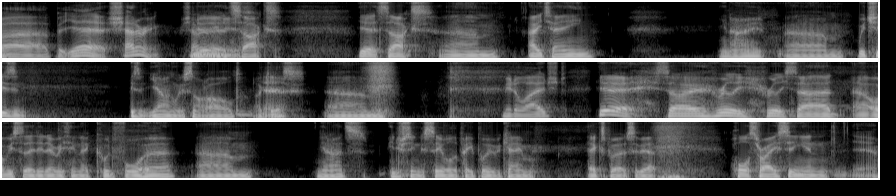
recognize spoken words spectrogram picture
uh, but yeah, shattering, Hmm. Yeah, shattering. it sucks. Yeah, it sucks. Um, 18, you know, um, which isn't isn't young, but it's not old, I guess. Um, Middle aged. yeah, so really, really sad. Uh, obviously, they did everything they could for her. Um, you know, it's interesting to see all the people who became experts about horse racing and Yeah,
